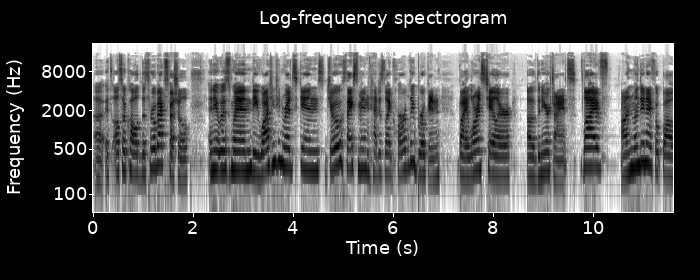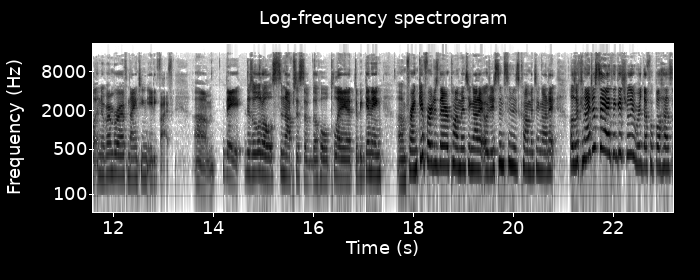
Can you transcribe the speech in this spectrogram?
Uh, it's also called the Throwback Special, and it was when the Washington Redskins' Joe Theismann had his leg horribly broken by Lawrence Taylor of the New York Giants live on Monday Night Football in November of 1985. Um, they there's a little synopsis of the whole play at the beginning. Um, Frank Gifford is there commenting on it. O.J. Simpson is commenting on it. Also, can I just say I think it's really weird that football has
